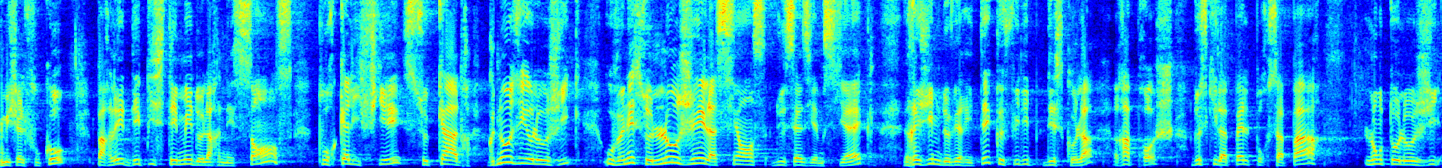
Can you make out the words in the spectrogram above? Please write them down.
Michel Foucault parlait d'épistémé de la Renaissance pour qualifier ce cadre gnoséologique où venait se loger la science du XVIe siècle, régime de vérité que Philippe Descola rapproche de ce qu'il appelle pour sa part l'ontologie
